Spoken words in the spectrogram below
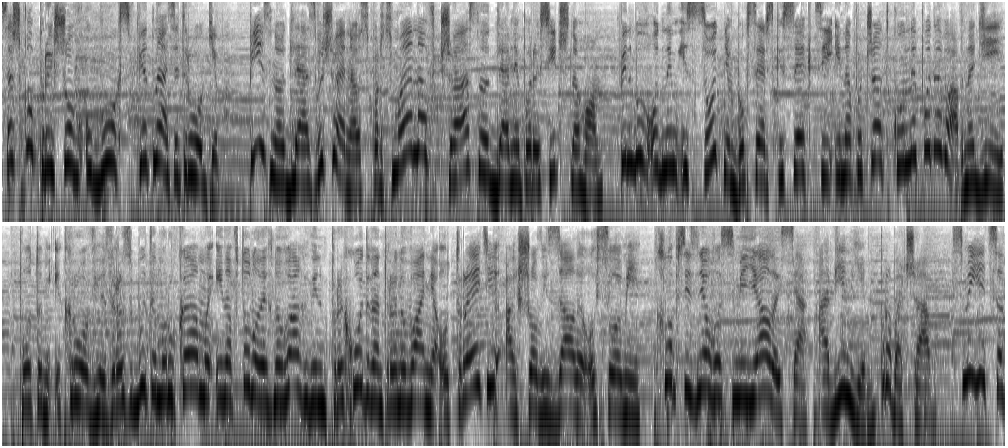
Сашко прийшов у бокс в 15 років. Пізно для звичайного спортсмена, вчасно для непересічного. Він був одним із сотні в боксерській секції і на початку не подавав надій. Потім і кров'ю з розбитими руками і на втомлених ногах він приходив на тренування о третій, а йшов із зали о сьомій. Хлопці з нього сміялися, а він їм пробачав. Сміється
